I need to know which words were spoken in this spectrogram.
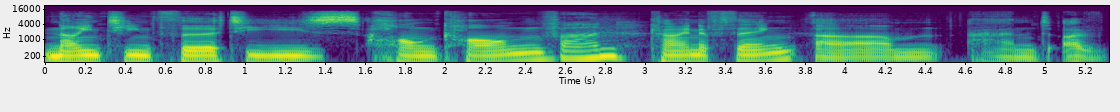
1930s Hong Kong, fun kind of thing. Um, and I've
